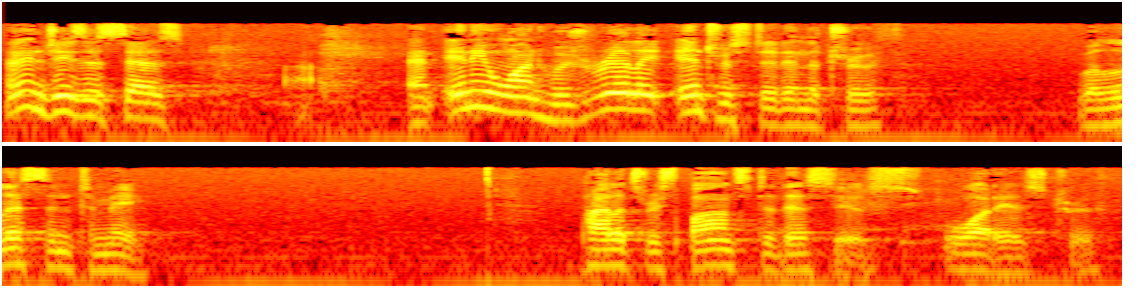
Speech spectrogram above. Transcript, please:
And then Jesus says, and anyone who's really interested in the truth will listen to me. Pilate's response to this is, What is truth?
